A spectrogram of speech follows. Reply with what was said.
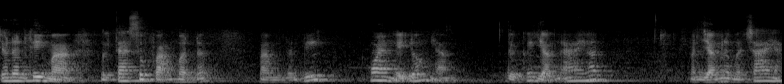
Cho nên khi mà người ta xúc phạm mình đó, mà mình biết, hoan hỷ đón nhận, đừng có giận ai hết. Mình giận là mình sai à.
